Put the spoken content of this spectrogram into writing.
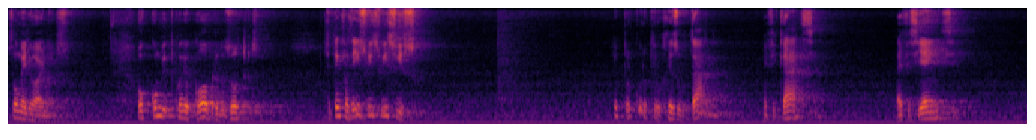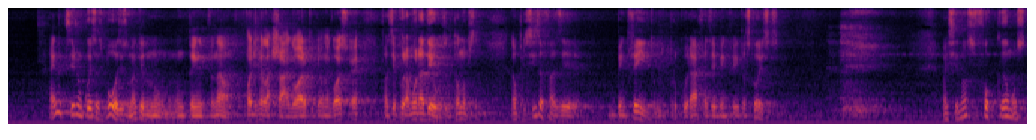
Sou melhor nisso. Ou quando eu cobro dos outros, você tem que fazer isso, isso, isso, isso. Eu procuro que o resultado, a eficácia, a eficiência, ainda que sejam coisas boas, isso não é que eu não, não tenho, não, pode relaxar agora, porque o negócio é fazer por amor a Deus, então não precisa, não precisa fazer bem feito, procurar fazer bem feito as coisas. Mas se nós focamos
